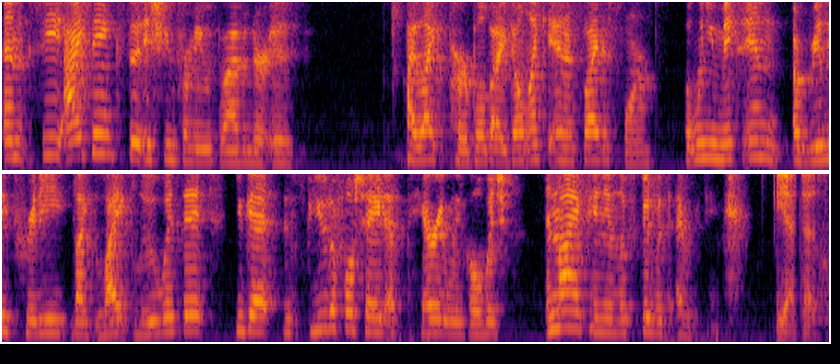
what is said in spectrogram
And see, I think the issue for me with lavender is I like purple, but I don't like it in its lightest form. But when you mix in a really pretty like light blue with it, you get this beautiful shade of periwinkle, which in my opinion looks good with everything. Yeah, it does.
